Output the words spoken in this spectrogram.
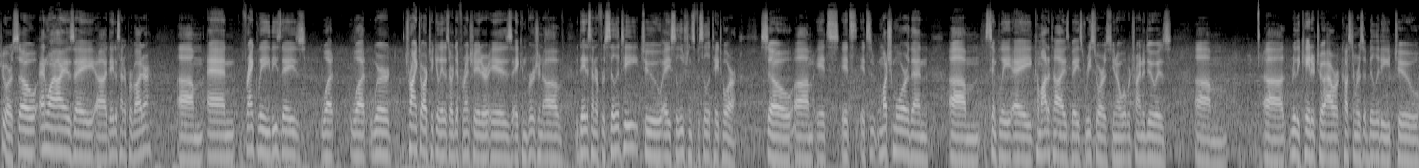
Sure. So NYI is a uh, data center provider. Um, and frankly, these days, what, what we're trying to articulate as our differentiator is a conversion of the data center facility to a solutions facilitator. So um, it's, it's, it's much more than um, simply a commoditized based resource. You know, what we're trying to do is um, uh, really cater to our customers' ability to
